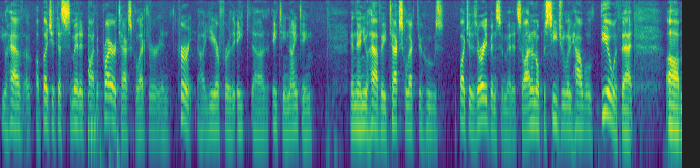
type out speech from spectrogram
you have a, a budget that's submitted by the prior tax collector in the current uh, year for the eight, uh, 1819, and then you'll have a tax collector whose budget has already been submitted. So I don't know procedurally how we'll deal with that. Um,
